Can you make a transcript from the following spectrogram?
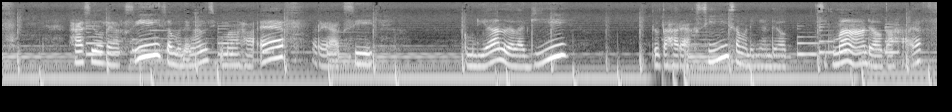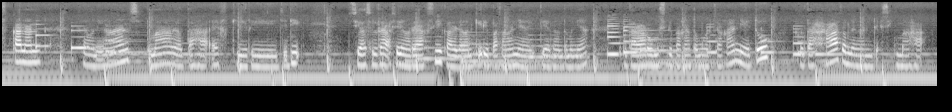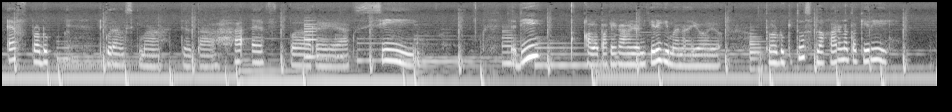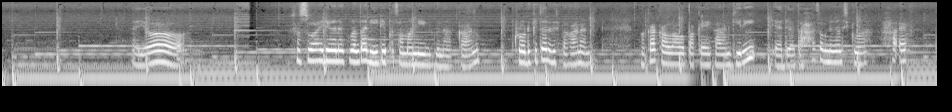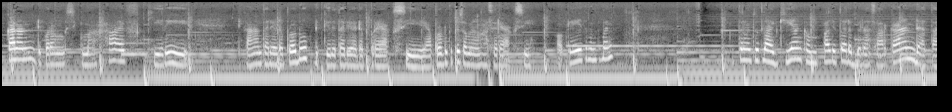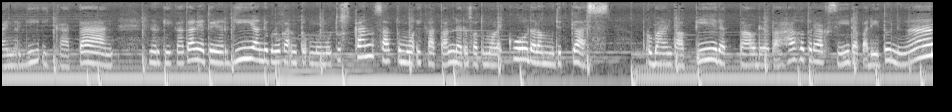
hasil reaksi sama dengan sigma HF reaksi. Kemudian ada lagi delta H reaksi sama dengan delta sigma delta HF kanan. Sama dengan sigma delta HF kiri. Jadi si hasil reaksi dengan reaksi kali dengan kiri pasangannya gitu ya teman-teman ya. Antara rumus dipakai untuk mengerjakan yaitu delta H sama dengan sigma HF. Produk dikurang sigma delta HF bereaksi jadi kalau pakai kanan dan kiri gimana? Ayo ayo produk itu sebelah kanan atau kiri ayo. Sesuai dengan yang tadi di persamaan yang digunakan produk itu ada di sebelah kanan. Maka kalau pakai kanan kiri ya delta H sama dengan sigma HF kanan dikurang sigma HF kiri. Kanan tadi ada produk di kiri tadi ada reaksi. Ya produk itu sama dengan hasil reaksi. Oke teman-teman. Kita lanjut lagi. Yang keempat itu ada berdasarkan data energi ikatan energi ikatan yaitu energi yang diperlukan untuk memutuskan satu mol ikatan dari suatu molekul dalam wujud gas. Perubahan tapi data delta H suatu reaksi dapat dihitung dengan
